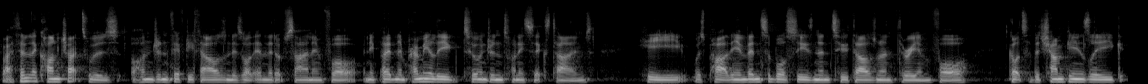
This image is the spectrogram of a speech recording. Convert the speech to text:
But I think the contract was 150,000 is what they ended up signing for, and he played in the Premier League 226 times. He was part of the Invincible season in 2003 and four got to the Champions League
